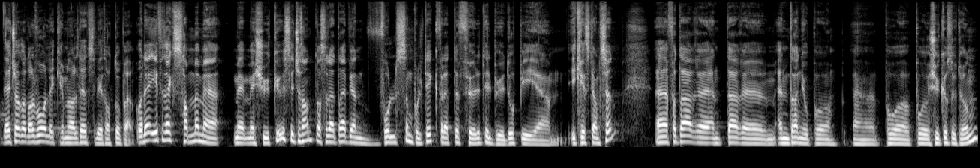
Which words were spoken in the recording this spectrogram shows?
det er ikke akkurat alvorlig kriminalitet som blir tatt opp her. Og det er i og for seg samme med, med, med sykehus. ikke sant? Altså Der drev vi en voldsom politikk for dette fødetilbudet oppe i, eh, i Kristiansund. For der, der endra en jo på, på, på sykehusstrukturen,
